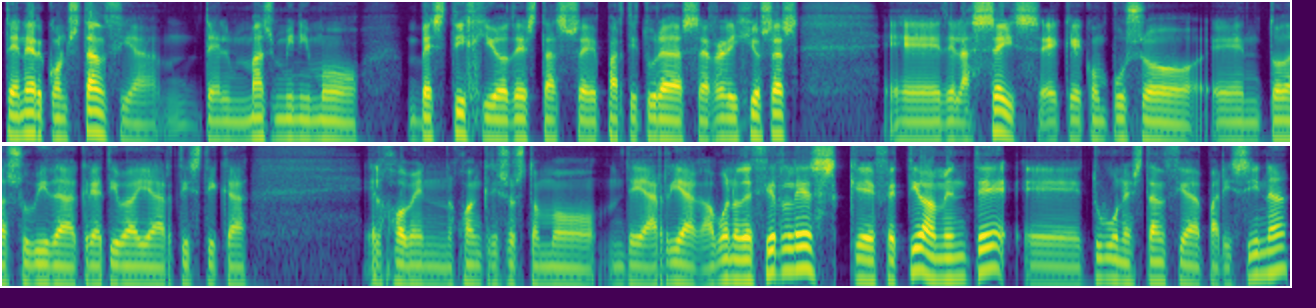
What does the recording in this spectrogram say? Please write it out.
tener constancia del más mínimo vestigio de estas eh, partituras religiosas eh, de las seis que compuso en toda su vida creativa y artística el joven Juan Crisóstomo de Arriaga. Bueno, decirles que efectivamente tuvo una estancia parisina,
